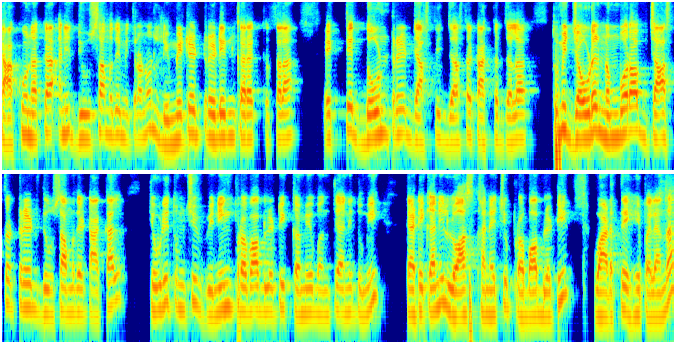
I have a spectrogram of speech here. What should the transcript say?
टाकू नका. आणि दिवसामध्ये मित्रांनो लिमिटेड ट्रेडिंग करत चला एक ते दोन ट्रेड जास्तीत जास्त टाकत झाला तुम्ही जेवढे नंबर ऑफ जास्त ट्रेड दिवसामध्ये टाकाल तेवढी तुमची विनिंग प्रॉबॅबिलिटी कमी बनते आणि तुम्ही त्या ठिकाणी लॉस खाण्याची प्रॉबॅबिलिटी वाढते हे पहिल्यांदा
